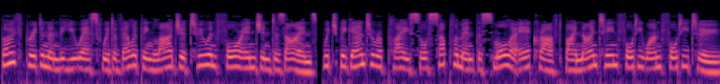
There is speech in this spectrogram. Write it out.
Both Britain and the US were developing larger two- and four-engine designs, which began to replace or supplement the smaller aircraft by 1941–42.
